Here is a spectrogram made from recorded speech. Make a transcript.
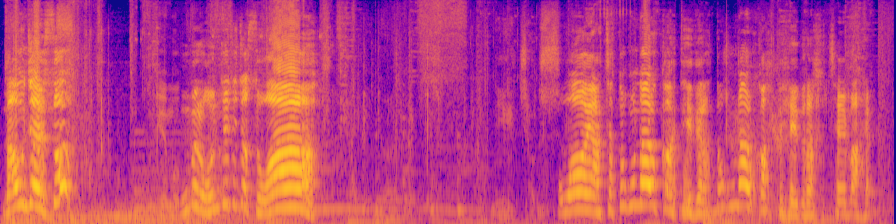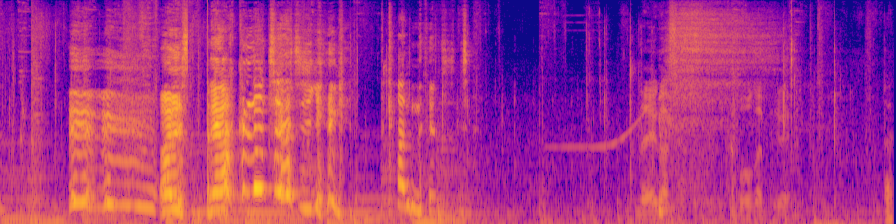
나 혼자였어? 오멘 언제 뒤졌어 와. 와, 야, 진짜 똥 나올 것 같아, 얘들아. 똥 나올 것 같아, 얘들아. 제발. 아니, 씨, 내가 클래치 해야지 이기는 게 같네, 진짜. 내가 사. 뭐가 필요해?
